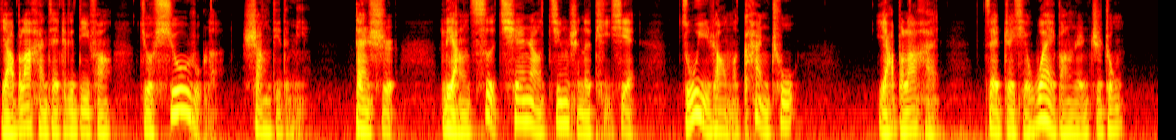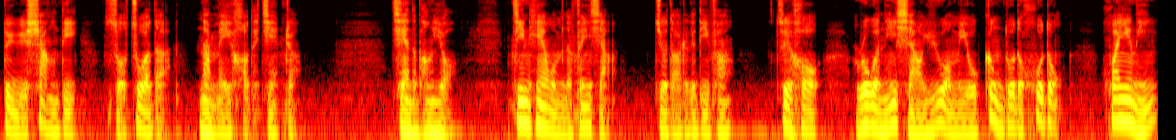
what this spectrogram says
亚伯拉罕在这个地方就羞辱了上帝的名。但是，两次谦让精神的体现，足以让我们看出亚伯拉罕在这些外邦人之中对于上帝所做的那美好的见证。亲爱的朋友，今天我们的分享就到这个地方。最后，如果您想与我们有更多的互动，欢迎您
